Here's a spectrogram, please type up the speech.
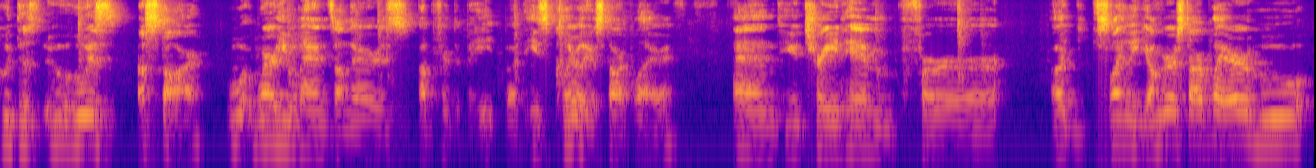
who does who, who is a star. Where he lands on there is up for debate, but he's clearly a star player. And you trade him for a slightly younger star player who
